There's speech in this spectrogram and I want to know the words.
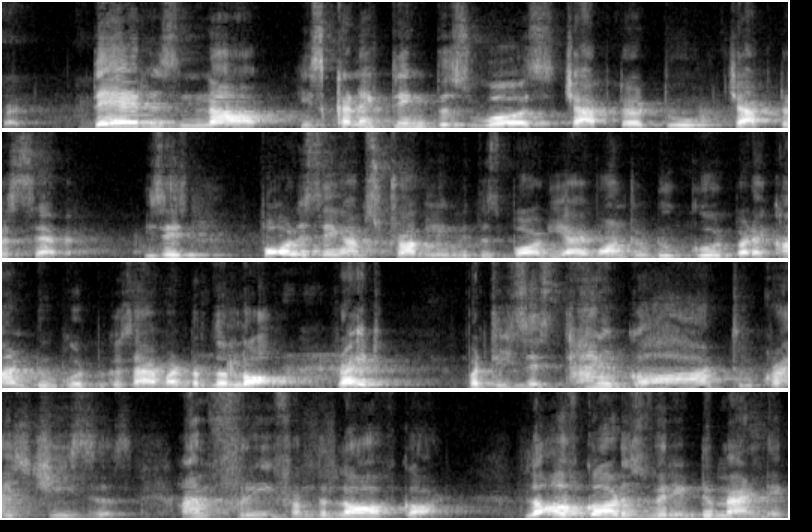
Right. there is now, he's connecting this verse, chapter 2, chapter 7. He says, Paul is saying, I'm struggling with this body. I want to do good, but I can't do good because I'm under the law, right? But he says, Thank God through Christ Jesus, I'm free from the law of God. Law of God is very demanding.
